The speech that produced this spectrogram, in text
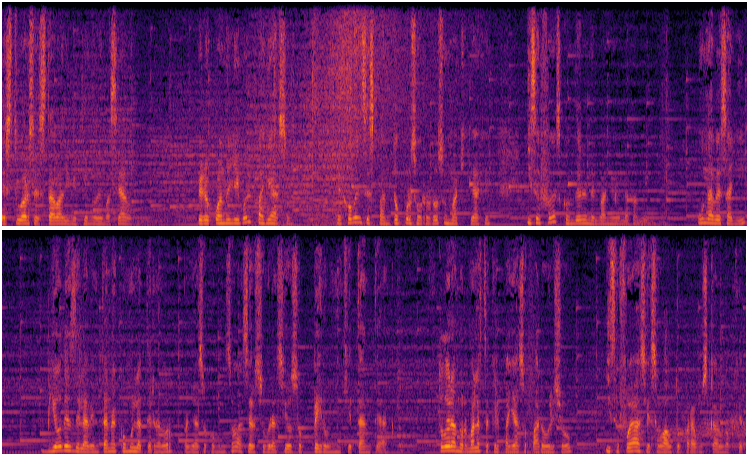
Stuart se estaba divirtiendo demasiado. Pero cuando llegó el payaso, el joven se espantó por su horroroso maquillaje y se fue a esconder en el baño de la familia. Una vez allí, vio desde la ventana cómo el aterrador payaso comenzó a hacer su gracioso pero inquietante acto. Todo era normal hasta que el payaso paró el show y se fue hacia su auto para buscar un objeto.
